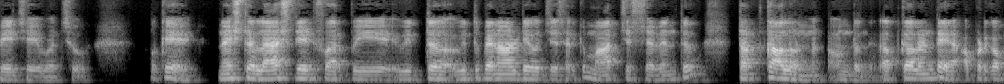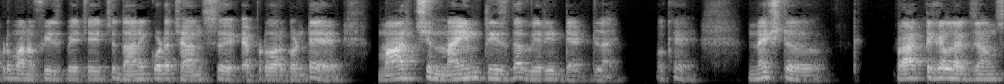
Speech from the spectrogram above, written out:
పే చేయవచ్చు. Okay next last date for P with with penalty వచ్చేసరికి మార్చి సెవెంత్ తత్కాల్ ఉంటుంది. తత్కాల్ అంటే అప్పటికప్పుడు మనం ఫీజు పే చేయొచ్చు. దానికి కూడా ఛాన్స్ ఎప్పటి వరకు అంటే March ninth is the very deadline okay next practical exams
